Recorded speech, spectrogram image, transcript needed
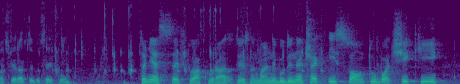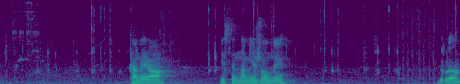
Otwierać tego sejfu. To nie jest safe tu akurat, to jest normalny budyneczek i są tu bociki. Kamera. Jestem namierzony. Dobra,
